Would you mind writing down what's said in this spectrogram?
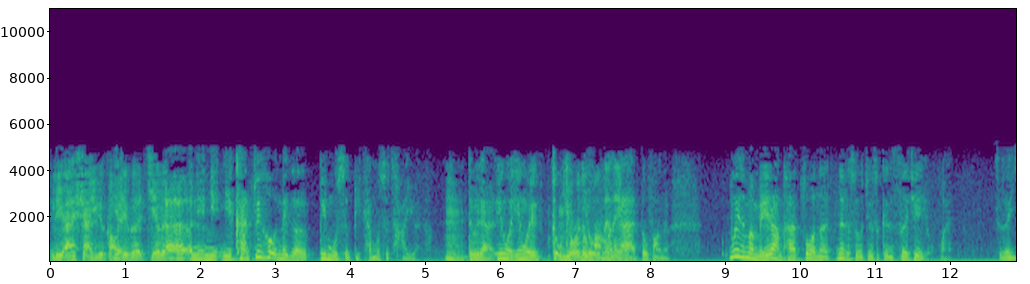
李安善于搞这个结尾。呃，你你你看，最后那个闭幕式比开幕式差远了，嗯，对不对？因为因为重头都放在那个，都放在。为什么没让他做呢？那个时候就是跟色戒有关，就是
